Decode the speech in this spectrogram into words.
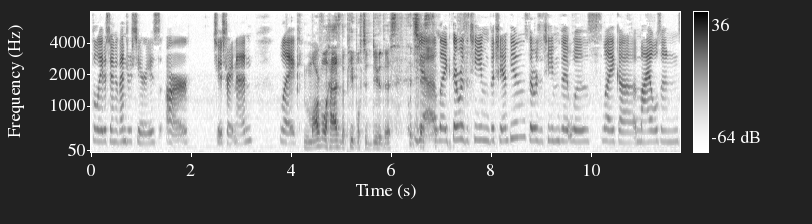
the latest Young Avengers series are two straight men like Marvel has the people to do this. It's yeah, like there was a team, the champions. There was a team that was like uh, Miles and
